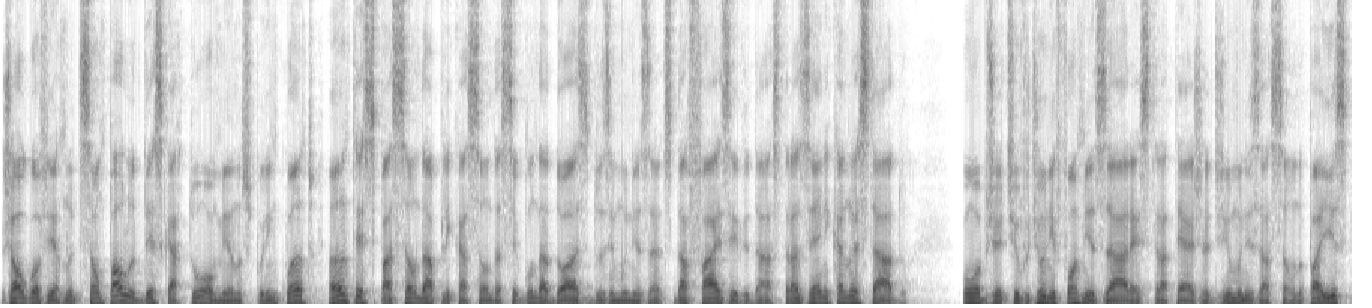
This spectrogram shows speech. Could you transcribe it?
Já o governo de São Paulo descartou, ao menos por enquanto, a antecipação da aplicação da segunda dose dos imunizantes da Pfizer e da AstraZeneca no estado. Com o objetivo de uniformizar a estratégia de imunização no país,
